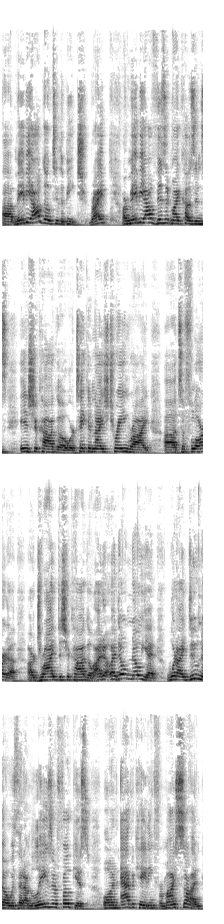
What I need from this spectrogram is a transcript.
Uh, maybe I'll go to the beach, right? Or maybe I'll visit my cousins in Chicago or take a nice train ride to Florida or drive to Chicago. I don't, I don't know yet. What I do know is that I'm laser focused on advocating for my son,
